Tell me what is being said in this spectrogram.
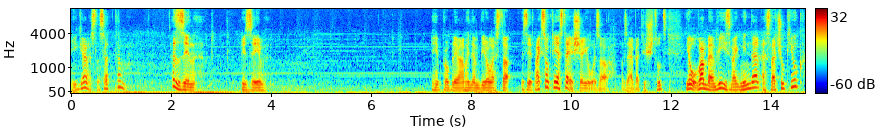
Igen, ezt leszettem. Ez az én... Izém... Én problémám, hogy nem bírom ezt a... Ezért megszokni, ez teljesen jó ez a, az elbetűs tudsz. Jó, van benne víz, meg minden, ezt lecsukjuk.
